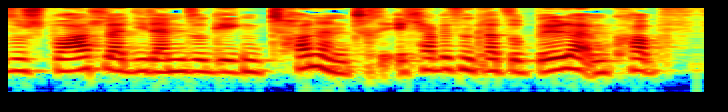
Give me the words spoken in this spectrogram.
so Sportler, die dann so gegen Tonnen treten. Ich habe jetzt nur gerade so Bilder im Kopf,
